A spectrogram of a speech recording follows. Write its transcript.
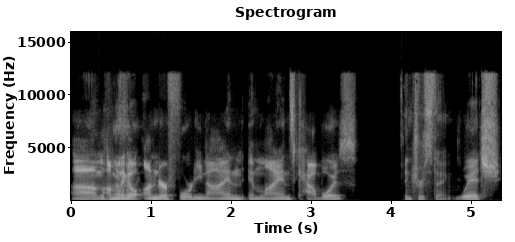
Um, I'm gonna go under 49 in Lions Cowboys. Interesting. Which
